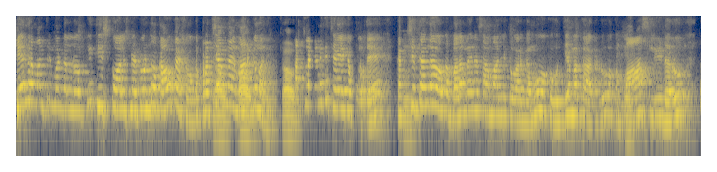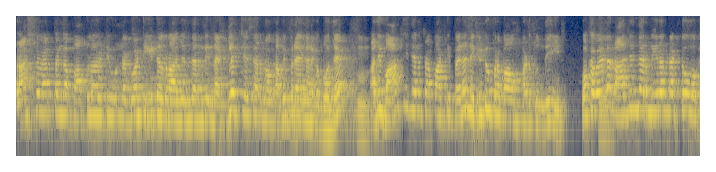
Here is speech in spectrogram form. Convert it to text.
కేంద్ర మంత్రి మండలిలోకి తీసుకోవాల్సినటువంటి ఒక అవకాశం ఒక ప్రత్యామ్నాయ మార్గం అది. అట్లా కనుక చేయకపోతే ఖచ్చితంగా ఒక బలమైన సామాజిక వర్గము ఒక ఉద్యమకారుడు ఒక మాస్ లీడరు రాష్ట్ర వ్యాప్తంగా పాపులారిటీ ఉన్నటువంటి ఈటల రాజేందర్ని నెగ్లెక్ట్ చేశారని ఒక అభిప్రాయం కనుక పోతే అది భారతీయ జనతా పార్టీ పైన నెగిటివ్ ప్రభావం పడుతుంది. ఒకవేళ రాజేందర్ మీరన్నట్టు ఒక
